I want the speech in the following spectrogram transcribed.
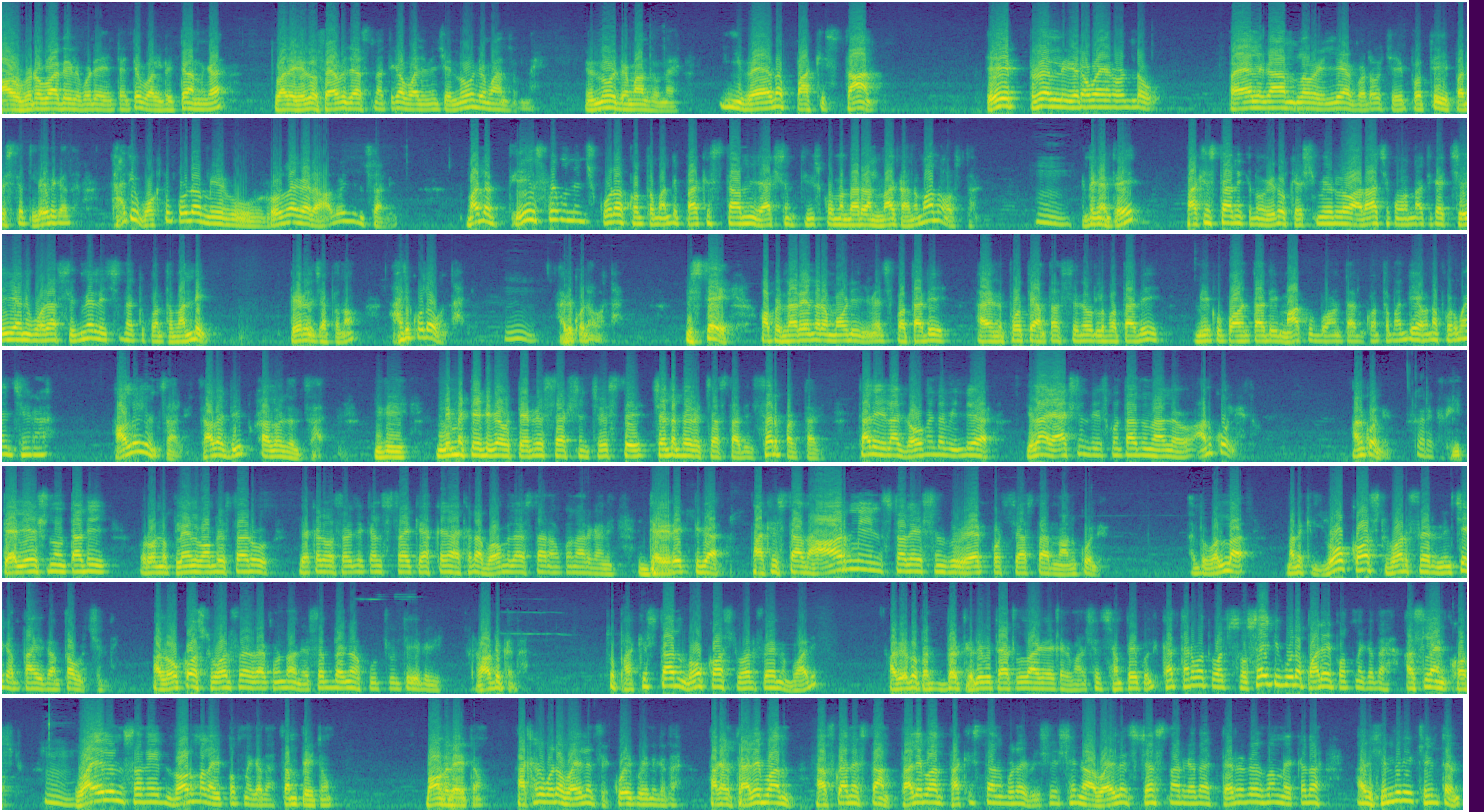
ఆ ఉగ్రవాదీలు కూడా ఏంటంటే వాళ్ళు రిటర్న్గా వాళ్ళు ఏదో సేవ చేస్తున్నట్టుగా వాళ్ళ నుంచి ఎన్నో డిమాండ్స్ ఉన్నాయి. ఎన్నో డిమాండ్స్ ఉన్నాయి. ఈ వేళ పాకిస్తాన్ ఏప్రిల్ ఇరవై రెండు పహల్గాంలో వెళ్ళి ఆ గొడవ చేయకపోతే ఈ పరిస్థితి లేదు కదా. కానీ ఒకటి కూడా మీరు రోజా గారు ఆలోచించాలి. మన దేశం నుంచి కూడా కొంతమంది పాకిస్తాన్ యాక్షన్ తీసుకోమన్నారని నాకు అనుమానం వస్తుంది. ఎందుకంటే పాకిస్తాన్కి నువ్వు ఏదో కాశ్మీర్లో అరాచకం ఉన్నట్టుగా చెయ్యి అని కూడా సిగ్నల్ ఇచ్చినట్టు కొంతమంది పేర్లు చెప్పను. అది కూడా ఉండాలి. అది కూడా ఉండాలి. ఇస్తే అప్పుడు నరేంద్ర మోడీ ఇమేజ్ పోతుంది ఆయన పోతే అంత శ్రేణులు పోతుంది మీకు బాగుంటుంది మాకు బాగుంటుంది కొంతమంది ఏమైనా పురమాయించారా? ఆలోచించాలి. చాలా డీప్గా ఆలోచించాలి. ఇది లిమిటెడ్గా టెర్రరిస్ట్ యాక్షన్ చేస్తే చెడ్డ పేరు వచ్చేస్తుంది సరిపడుతుంది. కానీ ఇలా గవర్నమెంట్ ఆఫ్ ఇండియా ఇలా యాక్షన్ తీసుకుంటుందని వాళ్ళు అనుకోలేదు. అనుకోలేదు. రిటాలియేషన్ ఉంటుంది. రెండు ప్లేన్లు పంపిస్తారు. ఎక్కడో సర్జికల్ స్ట్రైక్ ఎక్కడ ఎక్కడ బాంబులు వేస్తారు అనుకున్నారు కానీ డైరెక్ట్గా పాకిస్తాన్ ఆర్మీ ఇన్స్టాలేషన్స్ ఏర్పాటు చేస్తారని అనుకోలేదు. అందువల్ల మనకి లో కాస్ట్ వార్ఫేర్ నుంచే అంతా ఇదంతా వచ్చింది. ఆ లో కాస్ట్ వార్ఫేర్ లేకుండా నిశ్శబ్దంగా కూర్చుంటే ఇది రాదు కదా. సో పాకిస్తాన్లో కాస్ట్ వార్ఫేర్ వాడి అదేదో పెద్ద తెలివితేటలాగా ఇక్కడ మనుషులు చంపేకుంది కానీ తర్వాత వాళ్ళ సొసైటీ కూడా పాడైపోతుంది కదా అసలైన కాస్ట్ హ్మ్. వైలెన్స్ అనేది నార్మల్ అయిపోతుంది కదా చంపేయటం బాంబులు వేయటం అక్కడ కూడా వైలెన్స్ ఎక్కువైపోయింది కదా. అక్కడ తాలిబాన్ ఆఫ్ఘనిస్తాన్ తాలిబాన్ పాకిస్తాన్ కూడా విశేషంగా వైలెన్స్ చేస్తున్నారు కదా. టెర్రరిజం ఎక్కడ అది హిల్లరీ క్లింటన్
